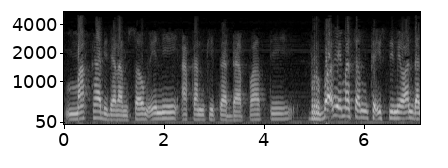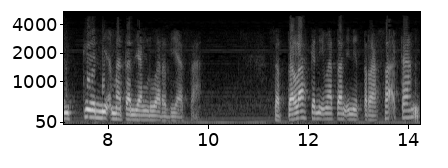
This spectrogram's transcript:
maka di dalam saum ini akan kita dapati berbagai macam keistimewaan dan kenikmatan yang luar biasa. Setelah kenikmatan ini terasakan,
